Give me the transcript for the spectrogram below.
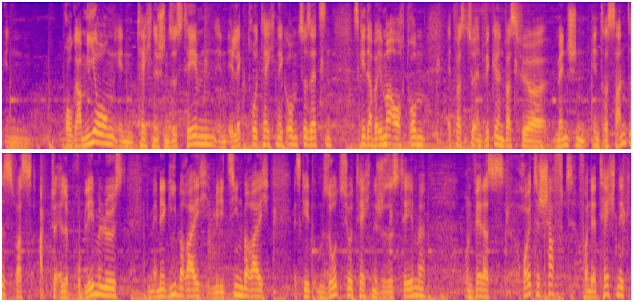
in Programmierung, in technischen Systemen, in Elektrotechnik umzusetzen. Es geht aber immer auch darum, etwas zu entwickeln, was für Menschen interessant ist, was aktuelle Probleme löst, im Energiebereich, im Medizinbereich. Es geht um soziotechnische Systeme. Und wer das heute schafft, von der Technik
